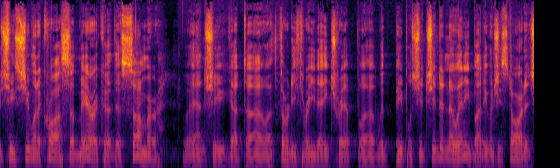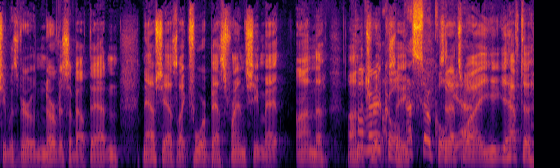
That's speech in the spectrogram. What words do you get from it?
she she went across America this summer. And she got uh, a 33 day trip uh, with people. She, she didn't know anybody when she started. She was very nervous about that, and now she has like four best friends she met on the on Oh, the trip. cool. see? That's so cool, So that's yeah. why you, you have to.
